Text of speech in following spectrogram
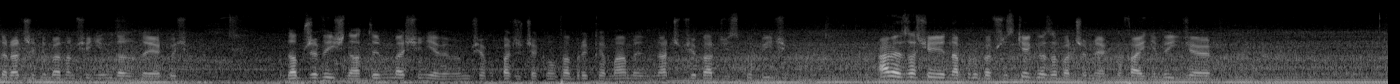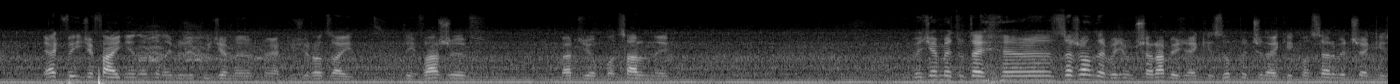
to raczej chyba nam się nie uda tutaj jakoś dobrze wyjść na tym. Właśnie nie wiem, muszę popatrzeć jaką fabrykę mamy, na czym się bardziej skupić. Ale zasieję na próbę wszystkiego, zobaczymy jak to fajnie wyjdzie. Jak wyjdzie fajnie, no to najwyżej pójdziemy na jakiś rodzaj tych warzyw bardziej opłacalnych. Będziemy tutaj e, z zarządem będziemy przerabiać na jakieś zupy, czy na jakieś konserwy, czy jakieś,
